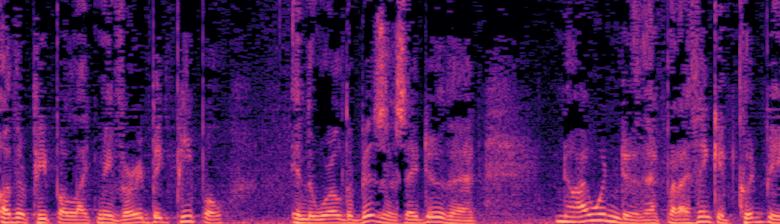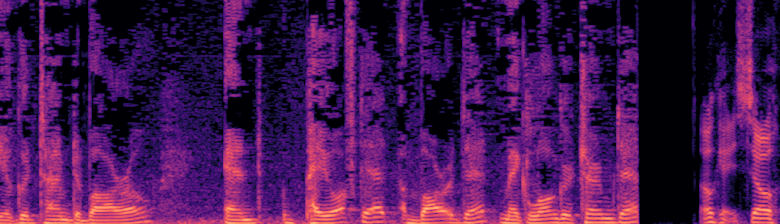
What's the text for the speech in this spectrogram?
other people like me, very big people in the world of business, they do that. No, I wouldn't do that, but I think it could be a good time to borrow and pay off debt, uh, borrow debt, make longer term debt. Okay, so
